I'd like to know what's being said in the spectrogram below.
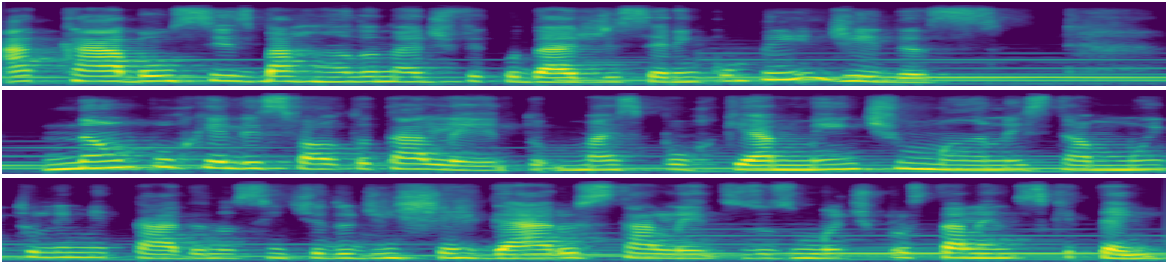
acabam se esbarrando na dificuldade de serem compreendidas não porque lhes falta talento, mas porque a mente humana está muito limitada no sentido de enxergar os talentos, os múltiplos talentos que tem.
